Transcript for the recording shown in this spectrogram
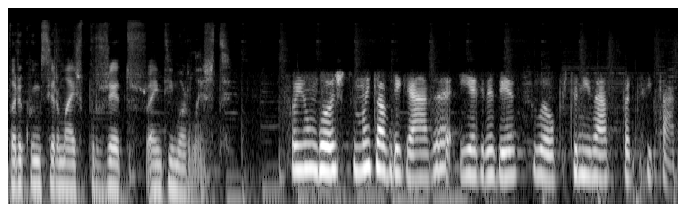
para conhecer mais projetos em Timor-Leste. Foi um gosto, muito obrigada e agradeço a oportunidade de participar.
